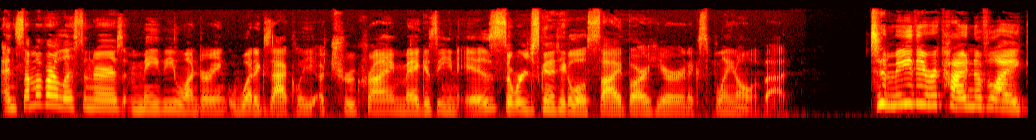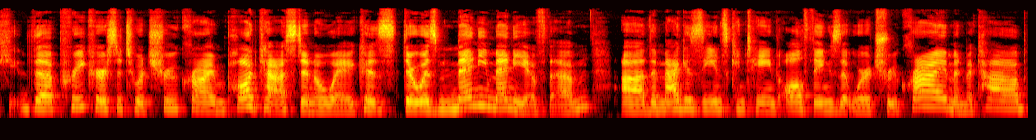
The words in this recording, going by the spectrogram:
And some of our listeners may be wondering what exactly a true crime magazine is, so we're just going to take a little sidebar here and explain all of that to me they were kind of like the precursor to a true crime podcast in a way because there was many many of them. Uh, the magazines contained all things that were true crime and macabre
